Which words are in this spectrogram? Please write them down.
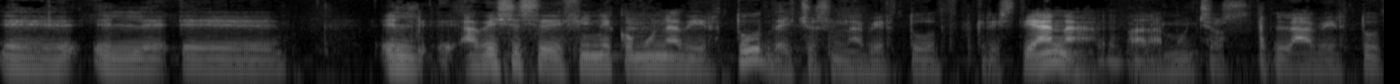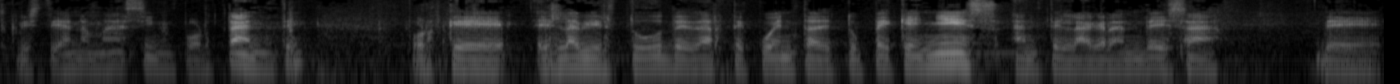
eh, el, eh, el- a veces se define como una virtud, de hecho es una virtud cristiana, para muchos la virtud cristiana más importante, porque es la virtud de darte cuenta de tu pequeñez ante la grandeza de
